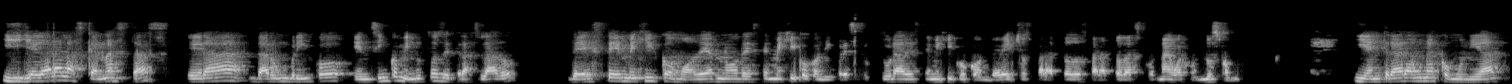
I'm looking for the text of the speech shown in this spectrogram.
Y llegar a las canastas era dar un brinco en cinco minutos de traslado de este México moderno, de este México con infraestructura, de este México con derechos para todos, para todas, con agua, con luz, con... y entrar a una comunidad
